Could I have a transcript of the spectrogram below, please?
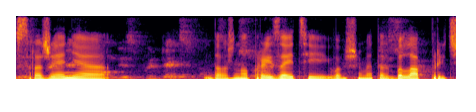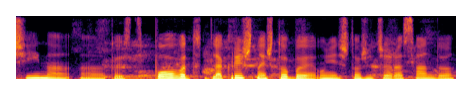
сражение должно произойти. В общем, это была причина, а, то есть повод для Кришны, чтобы уничтожить Джарасанду.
